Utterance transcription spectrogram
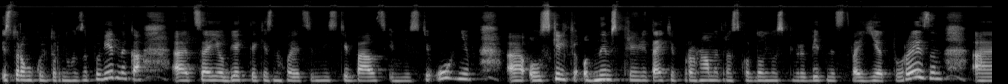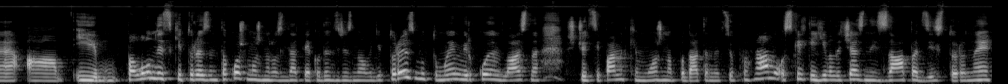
історико-культурного заповідника. Це є об'єкти, які знаходяться в місті Белц і в місті Угнів. Оскільки одним з пріоритетів програми транскордонного співробітництва є туризм, а і паломницький туризм також можна розглядати як один з різновидів туризму. То ми міркуємо, власне, що ці пам'ятки можна подати на цю програму, оскільки є величезний запит зі сторони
